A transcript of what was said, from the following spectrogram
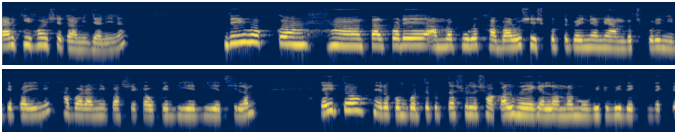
কার কি হয় সেটা আমি জানি না। যাই হোক হ্যাঁ, তারপরে আমরা পুরো খাবারও শেষ করতে পারিনি। আমি আন্দাজ করে নিতে পারিনি। খাবার আমি পাশে কাউকে দিয়ে দিয়েছিলাম। এই তো এরকম করতে, করতে আসলে সকাল হয়ে গেল আমরা মুভি-টুভি দেখতে, দেখতে।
